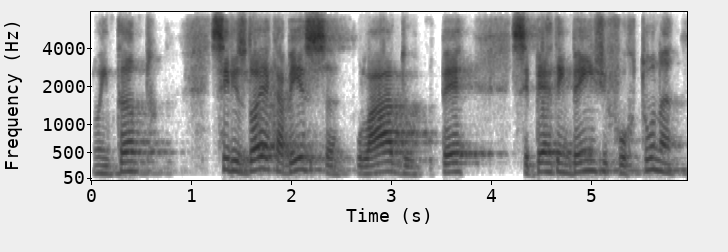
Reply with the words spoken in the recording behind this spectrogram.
No entanto, se lhes dói a cabeça, o lado, o pé, se perdem bens de fortuna,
